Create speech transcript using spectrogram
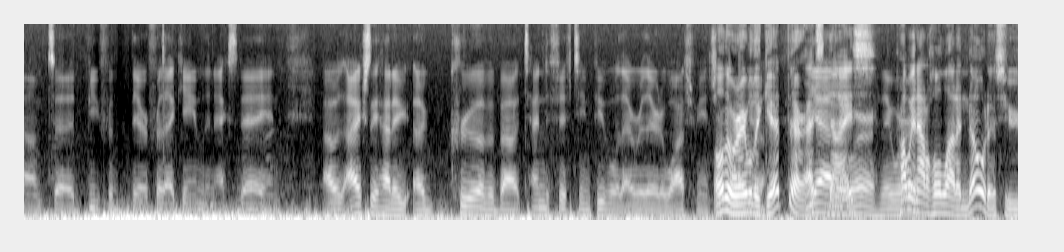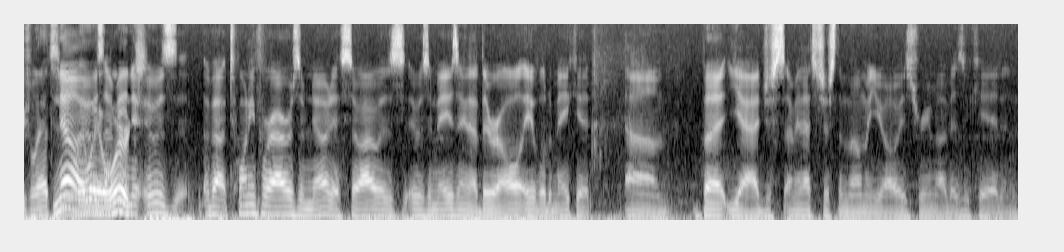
um, to be for, there for that game the next day. And I was I actually had a, a crew of about 10 to 15 people that were there to watch me. Oh, they were able to get there. That's yeah, nice. They were. They were. Probably not a whole lot of notice usually. That's No, the it way was. it I mean, it, was about 24 hours of notice, so I was. It was amazing that they were all able to make it. Um, but yeah, just I mean, that's just the moment you always dream of as a kid, and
